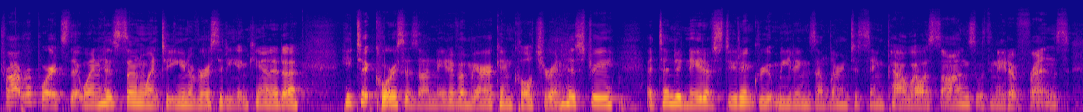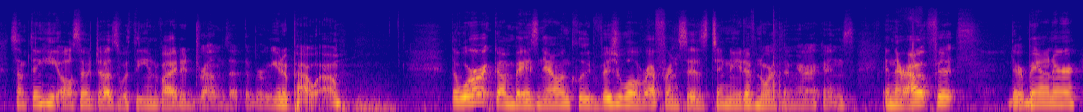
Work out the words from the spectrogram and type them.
Trott reports that when his son went to university in Canada, he took courses on Native American culture and history, attended Native student group meetings, and learned to sing powwow songs with Native friends, something he also does with the invited drums at the Bermuda powwow. The Warwick Gombeys now include visual references to Native North Americans in their outfits, their banner,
